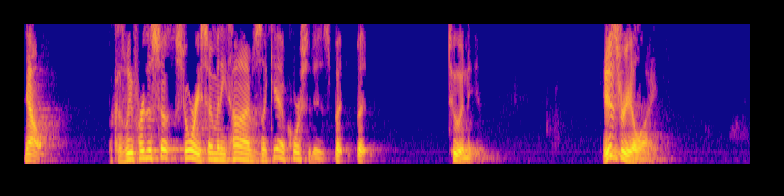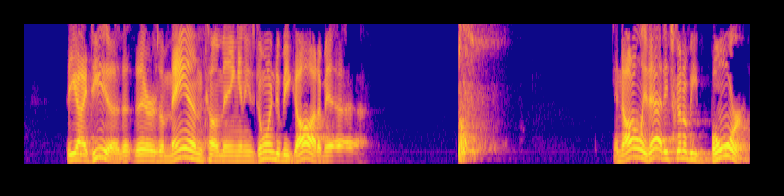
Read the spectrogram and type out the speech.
Now, because we've heard this story so many times, it's like, yeah, of course it is. But, but to an Israelite, the idea that there's a man coming and he's going to be God, I mean, uh, and not only that, he's going to be born.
